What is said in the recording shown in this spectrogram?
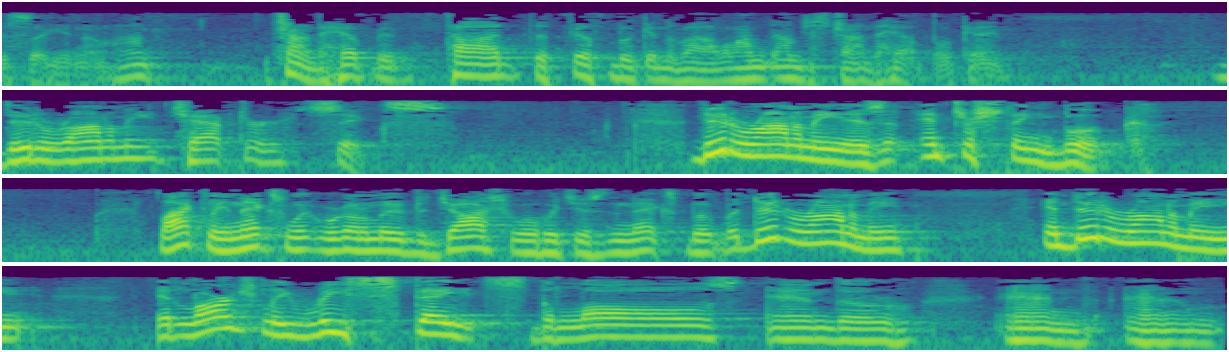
just so you know. I'm trying to help you. Todd, the fifth book in the Bible. I'm, I'm just trying to help, okay? Deuteronomy chapter 6. Deuteronomy is an interesting book. Likely next week we're going to move to Joshua, which is the next book. But Deuteronomy, in Deuteronomy, it largely restates the laws and the and and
